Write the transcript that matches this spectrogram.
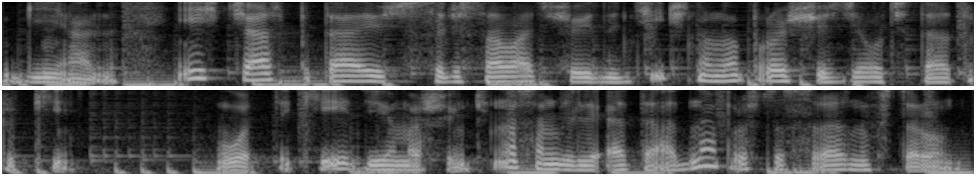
гениально. И сейчас пытаюсь срисовать все идентично, но проще сделать это от руки. Вот такие две машинки. На самом деле это одна, просто с разных сторон.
